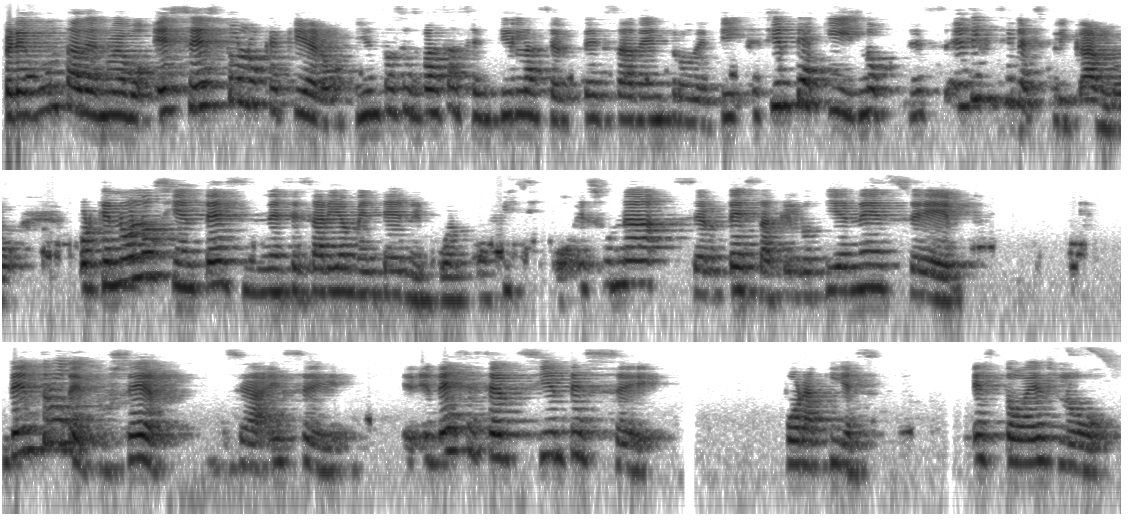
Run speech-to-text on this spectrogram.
Pregunta de nuevo, ¿es esto lo que quiero? Y entonces vas a sentir la certeza dentro de ti. Se siente aquí, no, es, difícil explicarlo, porque no lo sientes necesariamente en el cuerpo físico. Es una certeza que lo tienes eh, dentro de tu ser. O sea, ese, de ese ser sientes, eh, por aquí es. esto es lo,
